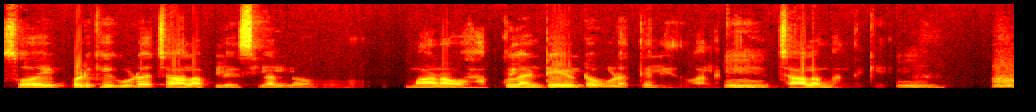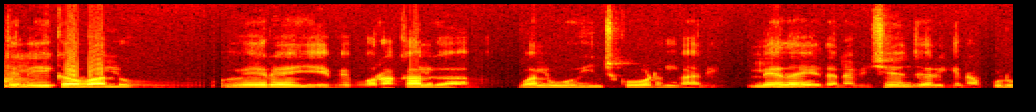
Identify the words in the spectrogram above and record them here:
సో ఇప్పటికీ కూడా చాలా ప్లేస్లలో మానవ హక్కులు అంటే ఏంటో కూడా తెలియదు వాళ్ళకి చాలా మందికి. తెలియక వాళ్ళు వేరే ఏవేవో రకాలుగా వాళ్ళు ఊహించుకోవడం కానీ లేదా ఏదైనా విషయం జరిగినప్పుడు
